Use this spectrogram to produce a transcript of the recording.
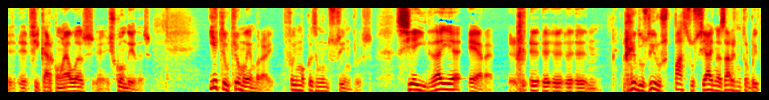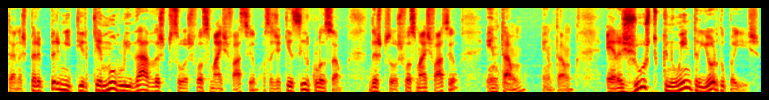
eh, eh, ficar com elas escondidas. E aquilo que eu me lembrei foi uma coisa muito simples. Se a ideia era reduzir os espaços sociais nas áreas metropolitanas para permitir que a mobilidade das pessoas fosse mais fácil, ou seja, que a circulação das pessoas fosse mais fácil, então, então era justo que no interior do país,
